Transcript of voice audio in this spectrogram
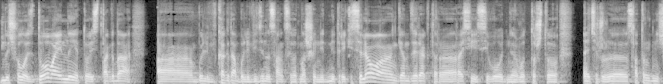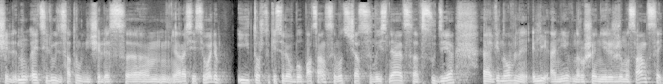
началось до войны, то есть тогда были, когда были введены санкции в отношении Дмитрия Киселева, гендиректора России сегодня, вот то, что эти же э, сотрудничали, ну, эти люди сотрудничали с эм, Россией сегодня, и то, что Киселев был под санкциями, вот сейчас выясняется в суде, э, виновны ли они в нарушении режима санкций.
